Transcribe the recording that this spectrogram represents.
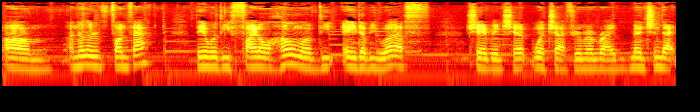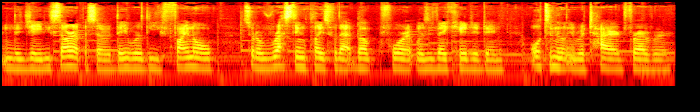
Um, another fun fact they were the final home of the AWF championship, which, uh, if you remember, I mentioned that in the JD Star episode. They were the final sort of resting place for that belt before it was vacated and ultimately retired forever.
